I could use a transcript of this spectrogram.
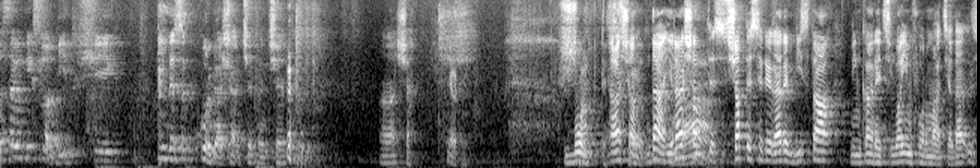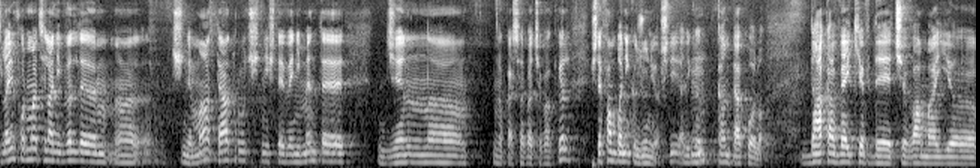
Ăsta e un pic slăbit și tinde să curgă așa încet, încet. Așa. Ia Bun, așa, da, era da. șapte, șapte serii, era revista din care îți luai informația, dar îți luai informații la nivel de uh, cinema, teatru și niște evenimente gen, uh, nu ca să avea ceva cu el, Ștefan Bănică Junior, știi? Adică mm. cam pe acolo. Dacă aveai chef de ceva mai uh,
